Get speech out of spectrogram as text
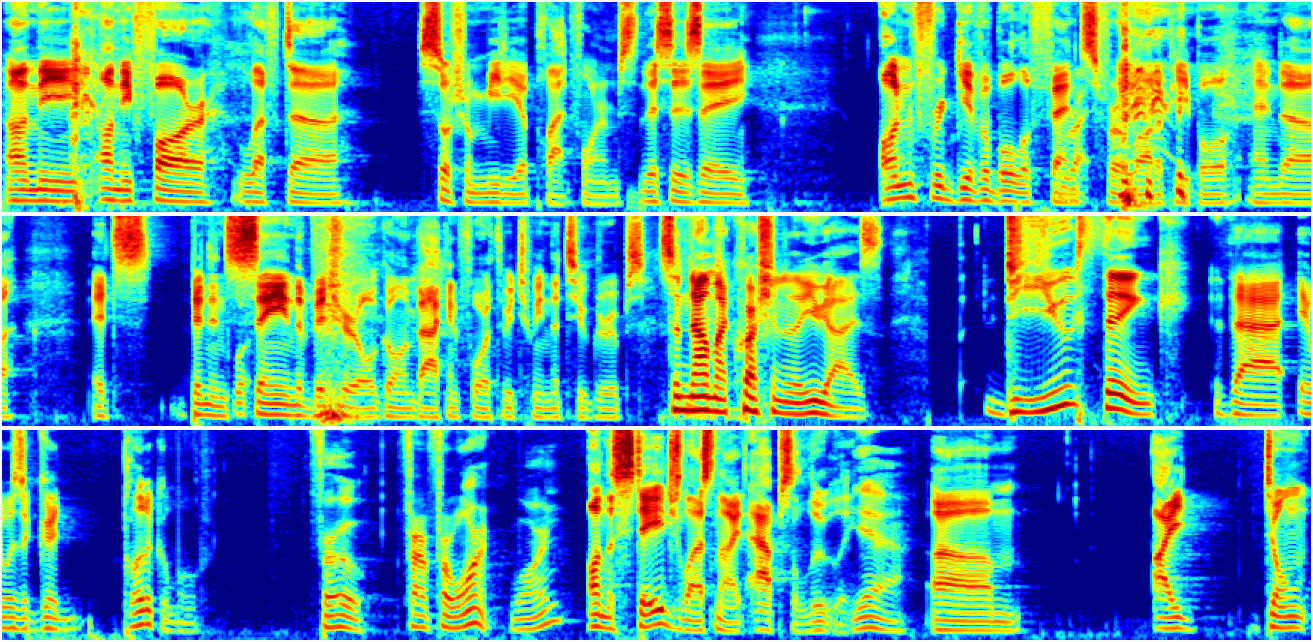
on the on the far left uh, social media platforms, this is a unforgivable offense Right. for a lot of people, and uh, it's been insane the vitriol going back and forth between the two groups. So now my question to you guys: Do you think that it was a good political move For who? for for Warren? Warren? On the stage last night, absolutely. Yeah. Um, I don't.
